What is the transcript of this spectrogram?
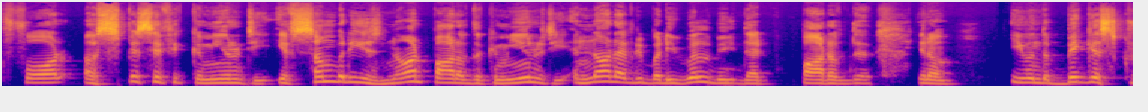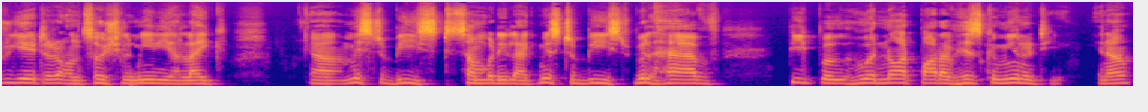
for a specific community. If somebody is not part of the community and not everybody will be that part of the you know even the biggest creator on social media like uh, mr beast somebody like mr beast will have people who are not part of his community you know?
